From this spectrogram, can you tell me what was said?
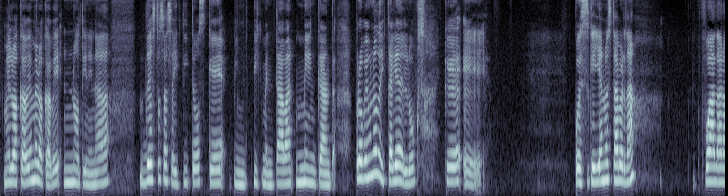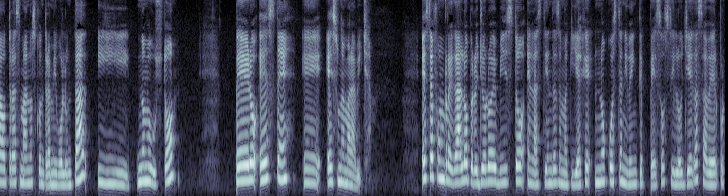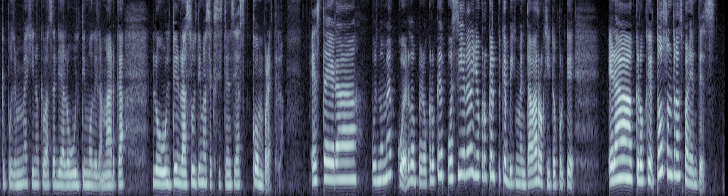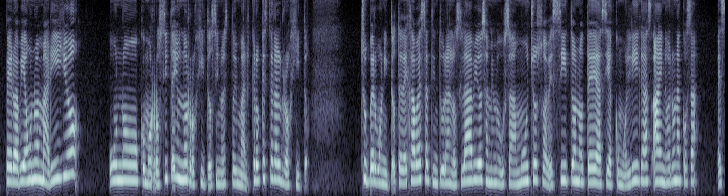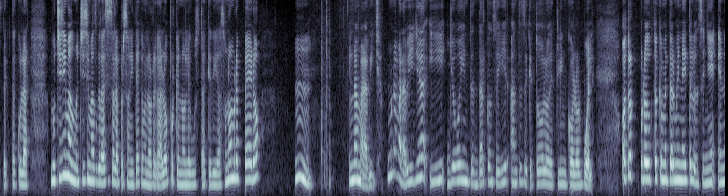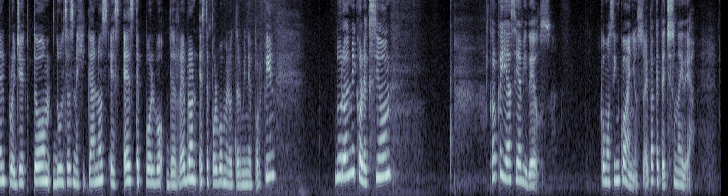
Me lo acabé, me lo acabé, no tiene nada. De estos aceititos que pigmentaban, me encanta. Probé uno de Italia Deluxe que, eh, pues que ya no está, ¿verdad? Fue a dar a otras manos contra mi voluntad y no me gustó. Pero este eh, es una maravilla. Este fue un regalo, pero yo lo he visto en las tiendas de maquillaje, no cuesta ni 20 pesos. Si lo llegas a ver, porque pues yo me imagino que va a ser ya lo último de la marca, lo las últimas existencias, cómpratelo. Este era, pues no me acuerdo, pero creo que, pues sí, era yo creo que el que pigmentaba rojito, porque era, creo que todos son transparentes, pero había uno amarillo, uno como rosita y uno rojito, si no estoy mal. Creo que este era el rojito súper bonito. Te dejaba esta tintura en los labios, a mí me gustaba mucho, suavecito, no te hacía como ligas. Ay, no, era una cosa espectacular. Muchísimas, muchísimas gracias a la personita que me lo regaló porque no le gusta que diga su nombre, pero... Mmm, una maravilla, una maravilla y yo voy a intentar conseguir antes de que todo lo de Clean Color vuele. Otro producto que me terminé y te lo enseñé en el proyecto Dulces Mexicanos es este polvo de Revlon. Este polvo me lo terminé por fin. Duró en mi colección Creo que ya hacía videos. Como cinco años. Ahí para que te eches una idea.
